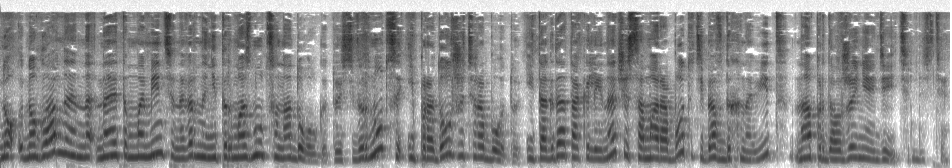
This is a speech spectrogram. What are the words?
но, но главное на, на этом моменте, наверное, не тормознуться надолго. То есть вернуться и продолжить работу. И тогда так или иначе сама работа тебя вдохновит на продолжение деятельности.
